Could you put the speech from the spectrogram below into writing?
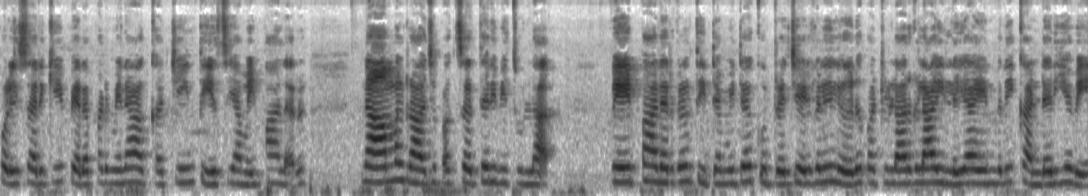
போலீஸ் அறிக்கை பெறப்படும் என அக்கட்சியின் தேசிய அமைப்பாளர் நாமல் ராஜபக்ச தெரிவித்துள்ளார். வேட்பாளர்கள் திட்டமிட்ட குற்றச்செயல்களில் ஈடுபட்டுள்ளார்களா இல்லையா என்பதை கண்டறியவே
